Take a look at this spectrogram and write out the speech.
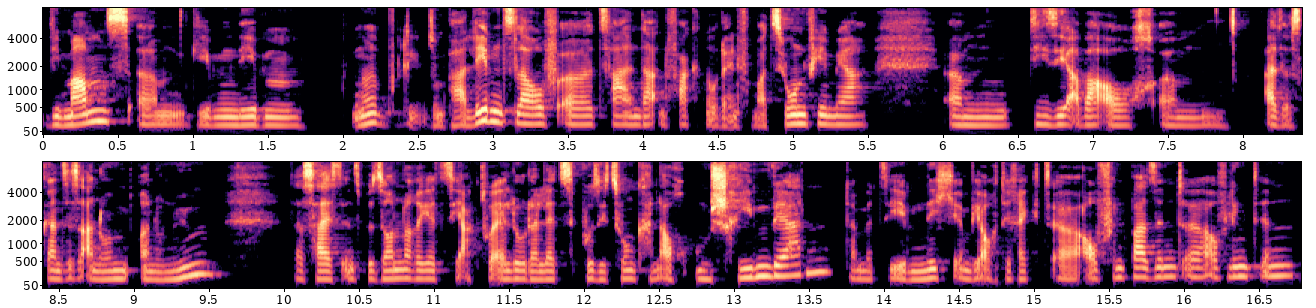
die Mums ähm, geben neben ne, so ein paar Lebenslaufzahlen, äh, Daten, Fakten oder Informationen vielmehr, ähm, die sie aber auch, ähm, also das Ganze ist anonym, das heißt, insbesondere jetzt die aktuelle oder letzte Position kann auch umschrieben werden, damit sie eben nicht irgendwie auch direkt äh, auffindbar sind äh, auf LinkedIn.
